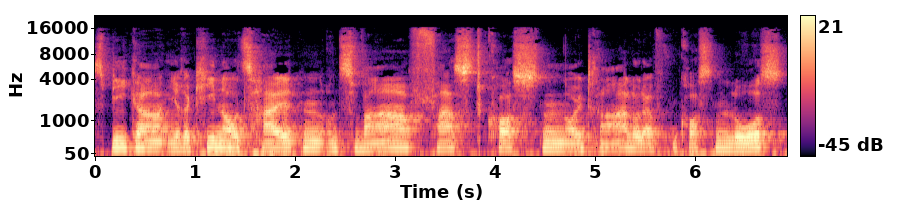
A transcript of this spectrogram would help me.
Speaker ihre Keynotes halten und zwar fast kostenneutral oder kostenlos,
